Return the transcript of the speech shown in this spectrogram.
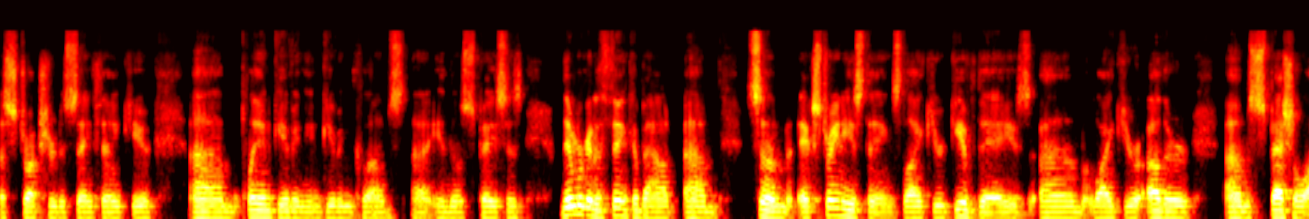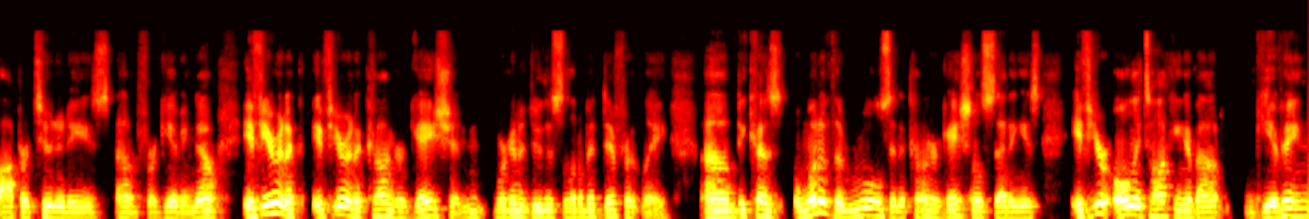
a structure to say thank you, um, planned giving and giving clubs uh, in those spaces. Then we're going to think about um, some extraneous things like your give days, um, like your other um, special opportunities um, for giving. Now, if you're in a if you're in a congregation, we're going to do this a little bit differently um, because one of the rules in a congregational setting is if you're only talking about giving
